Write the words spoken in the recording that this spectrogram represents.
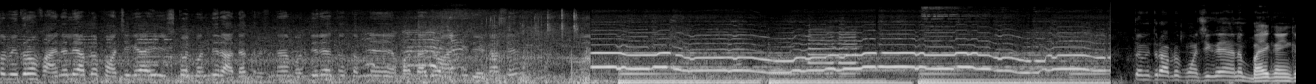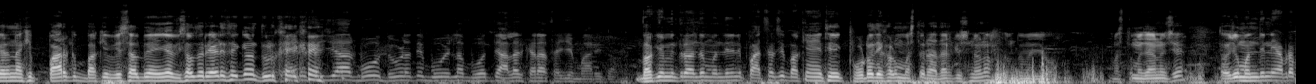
તો મિત્રો ફાઇનલી આપણે પહોંચી ગયા ઇસ્કોન મંદિર. રાધા કૃષ્ણ મંદિરે. તો તમને બતાજો અહીંથી દેખાશે તો મિત્રો આપણે પહોંચી ગયા અને બાઇક અહીં કરી નાખી. પાર્ક બાકી વિશાલભાઈ અહીંયા વિશાલ તો રેડી થઈ ગયો ને ધૂળ ખાઈ ગઈ યાર બહુ ધૂળ હતી બહુ એટલે બહુ હાલત ખરાબ થઈ છે મારી તો. બાકી મિત્રો અંદર મંદિરની પાછળ છે બાકી અહીંથી એક ફોટો દેખાડું મસ્ત રાધા કૃષ્ણનો તમે જો જુઓ મસ્ત મજાનો છે. તો હજુ મંદિરની આપણે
